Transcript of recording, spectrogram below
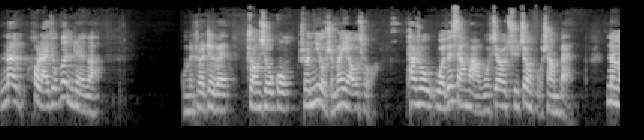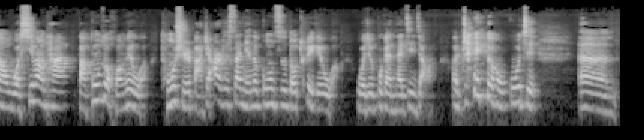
那后来就问这个，我们说这个装修工说你有什么要求？他说我的想法我就要去政府上班，那么我希望他把工作还给我，同时把这二十三年的工资都退给我，我就不跟他计较了。呃，这个我估计，嗯，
